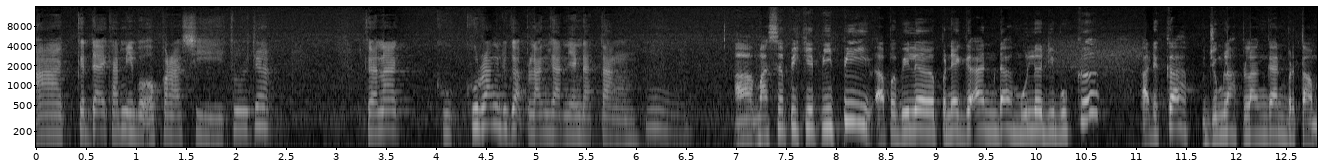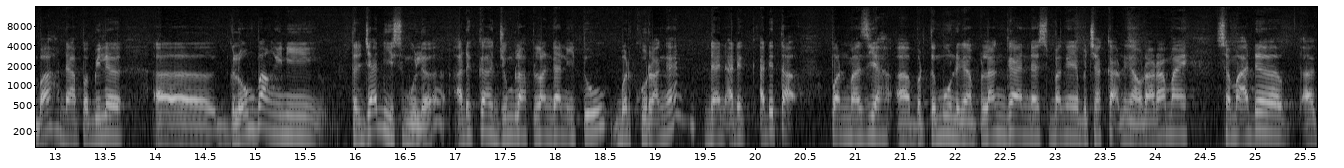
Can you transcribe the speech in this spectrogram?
uh, kedai kami beroperasi itu saja. Kerana kurang juga pelanggan yang datang. Hmm. Uh, masa PKPP apabila perniagaan dah mula dibuka adakah jumlah pelanggan bertambah dan apabila uh, gelombang ini terjadi semula adakah jumlah pelanggan itu berkurangan dan ada ada tak puan Maziah uh, bertemu dengan pelanggan dan sebagainya bercakap dengan orang ramai sama ada uh,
